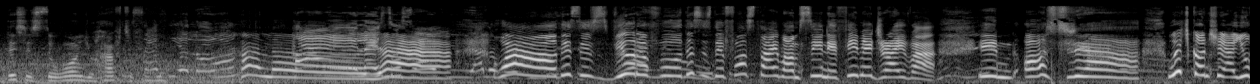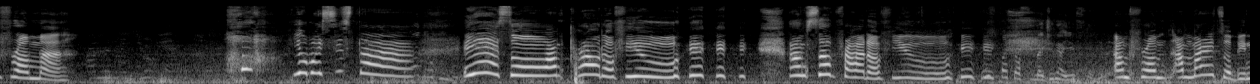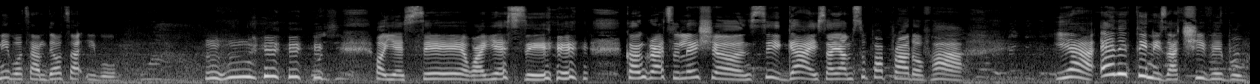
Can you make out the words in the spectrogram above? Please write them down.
This is the one you have to follow. Hello. Hi, yeah. Hello. Wow, this is beautiful. This is the first time I'm seeing a female driver in Austria. Which country are you from? Oh, you're my sister. Yeah, so I'm proud of you. I'm so proud of you. Which part of Nigeria are you from? I'm from, I'm married to Bini, but I'm Delta Igbo. Mm-hmm. oh yes say oh yes congratulations. See guys i am super proud of her. Yeah anything is achievable.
